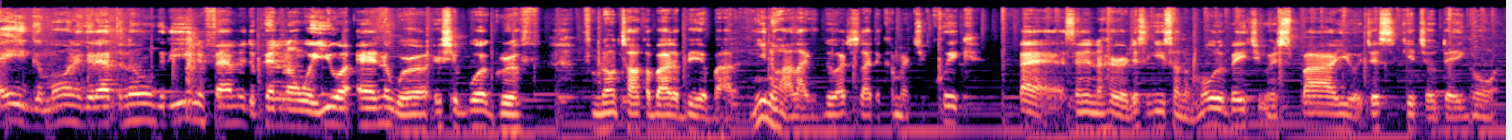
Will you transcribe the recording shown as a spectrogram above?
Hey, good morning, good afternoon, good evening, family, depending on where you are at in the world. It's your boy Griff from Don't Talk About It, Be About It. You know how I like to do. I just like to come at you quick, fast, and in a hurry, just to give you something to motivate you, inspire you, or just to get your day going.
